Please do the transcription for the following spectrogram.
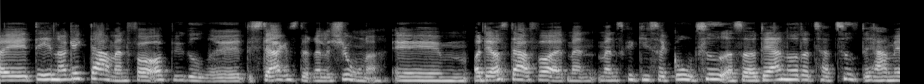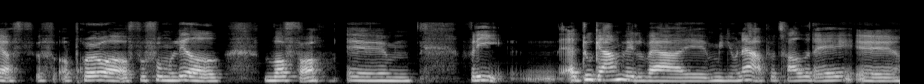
øh, det er nok ikke der, man får opbygget øh, de stærkeste relationer. Øh, og det er også derfor, at man, man skal give sig god tid. Altså, det er noget, der tager tid, det her med at, at prøve at få formuleret, hvorfor. Øh, fordi mm, at du gerne vil være øh, millionær på 30 dage, øh,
